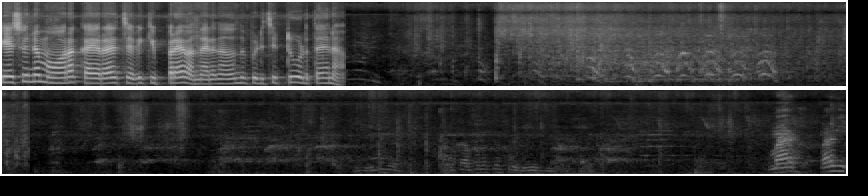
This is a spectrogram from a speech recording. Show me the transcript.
കേശുവിന്റെ കയറ ചെവിക്ക് ഇപ്പറേ വന്നായിരുന്നു. അതൊന്ന് പിടിച്ചിട്ട് കൊടുത്തേനാ. മാറി മറകി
